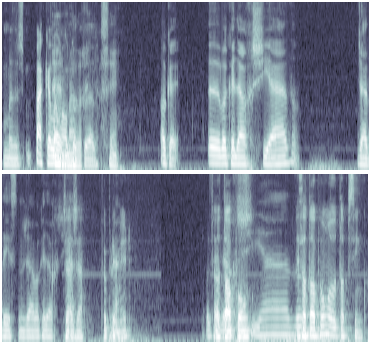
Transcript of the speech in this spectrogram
Mas para aquela É, malta toda. Sim. Ok. Eh, bacalhau recheado. Já disse-nos já bacalhau Já, recheado. já. Foi o primeiro. Bacalhau top um. recheado. Esse é o top 1 ou o top 5?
